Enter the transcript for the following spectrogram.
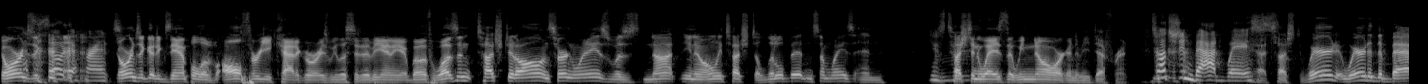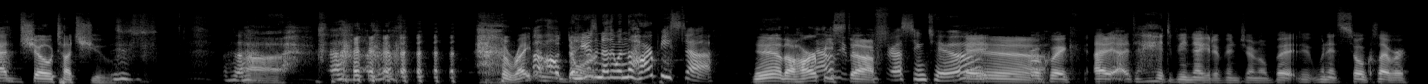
Dorne's a, So different. Dorne's a good example of all three categories we listed at the beginning of both. Wasn't touched at all in certain ways. Was not, you know, only touched a little bit in some ways, and was touched in ways that we know are going to be different. Touched in bad ways. Yeah, touched. Where where did the bad show touch you? Uh, right in oh, the but door. here's another one: the harpy stuff. Yeah, the harpy That'll be really stuff. interesting too. Hey, Yeah. real quick, I, I hate to be negative in general, but when it's so clever,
